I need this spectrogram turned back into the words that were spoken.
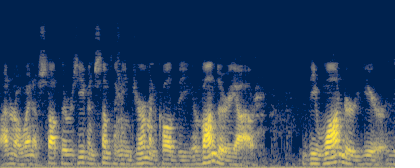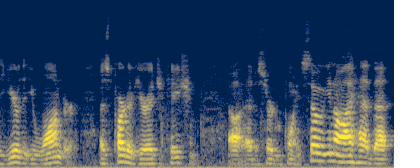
I don't know when it stopped. There was even something in German called the Wanderjahr, the wander year, the year that you wander, as part of your education uh, at a certain point. So you know, I had that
